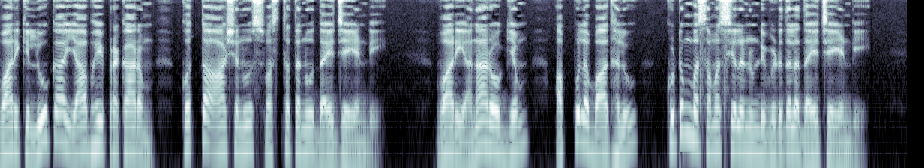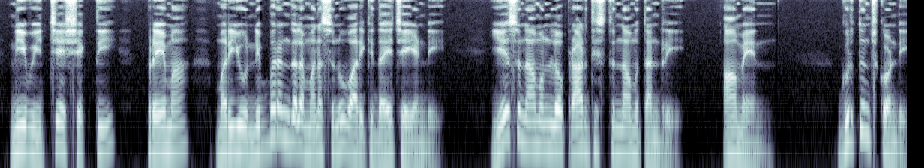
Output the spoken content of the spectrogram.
వారికి లూకా యాభై ప్రకారం కొత్త ఆశను స్వస్థతను దయచేయండి. వారి అనారోగ్యం అప్పుల బాధలు కుటుంబ సమస్యల నుండి విడుదల దయచేయండి. నీవు ఇచ్చే శక్తి ప్రేమ మరియు నిబ్బరంగల మనసును వారికి దయచేయండి. యేసునామంలో ప్రార్థిస్తున్నాము తండ్రి. ఆమెన్. గుర్తుంచుకోండి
